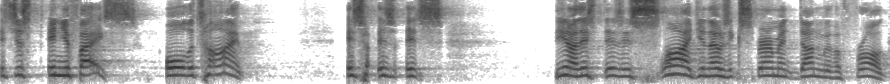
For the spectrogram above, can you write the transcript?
It's just in your face all the time. It's, it's, it's you know, there's, there's this slide, you know, an experiment done with a frog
